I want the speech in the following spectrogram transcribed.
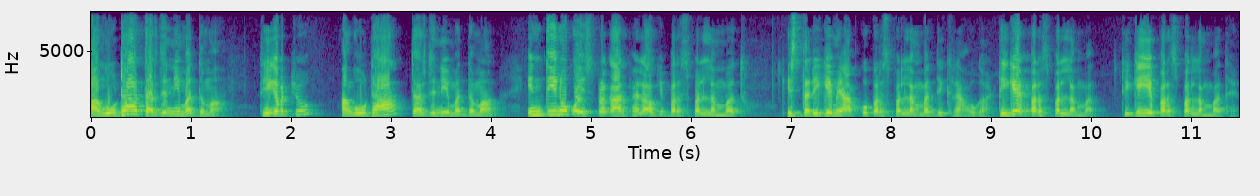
अंगूठा, तर्जनी, मध्यमा। ठीक है बच्चों? अंगूठा, तर्जनी, मध्यमा, इन तीनों को इस प्रकार फैलाओ कि परस्पर लंबत हो। इस तरीके में आपको परस्पर लंबत दिख रहा होगा। ठीक है? परस्पर लंबत ठीक है? ये परस्पर लंबत है।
